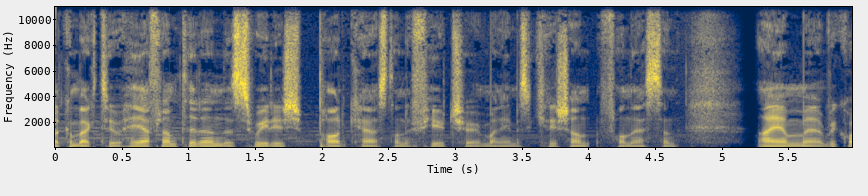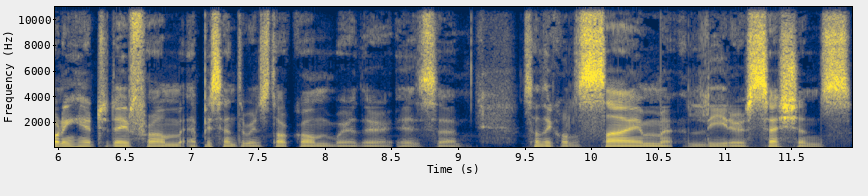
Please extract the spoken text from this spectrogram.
Welcome back to Heja Framtiden, the Swedish podcast on the future. My name is Christian von Essen. I am uh, recording here today from Epicenter in Stockholm, where there is uh, something called SIME Leader Sessions.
